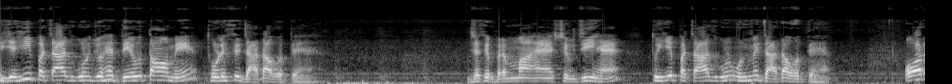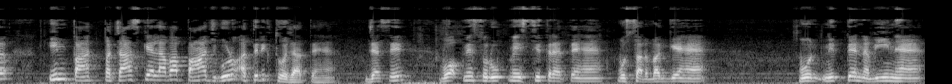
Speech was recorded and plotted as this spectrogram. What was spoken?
यही पचास गुण जो है देवताओं में थोड़े से ज़्यादा होते हैं। जैसे ब्रह्मा है, शिवजी हैं तो ये पचास गुण उनमें ज़्यादा होते हैं। और इन पाँच, पचास के अलावा पाँच गुण अतिरिक्त हो जाते हैं। जैसे वो अपने स्वरूप में स्थित रहते हैं, वो सर्वज्ञ हैं वो नित्य नवीन है,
